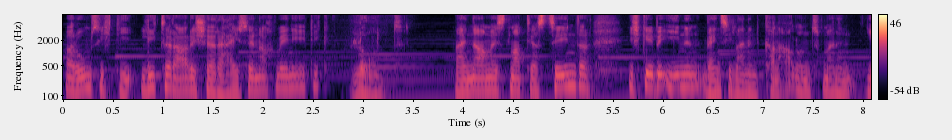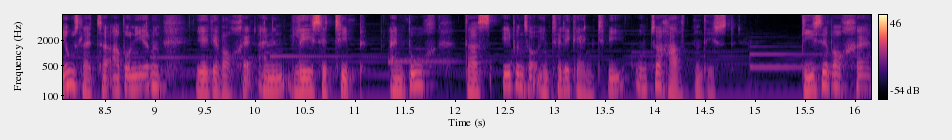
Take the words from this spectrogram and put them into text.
warum sich die literarische Reise nach Venedig lohnt. Mein Name ist Matthias Zehnder. Ich gebe Ihnen, wenn Sie meinen Kanal und meinen Newsletter abonnieren, jede Woche einen Lesetipp. Ein Buch, das ebenso intelligent wie unterhaltend ist. Diese Woche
